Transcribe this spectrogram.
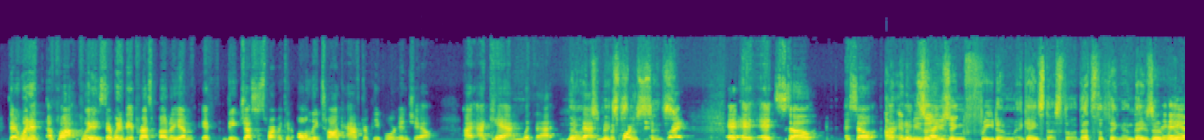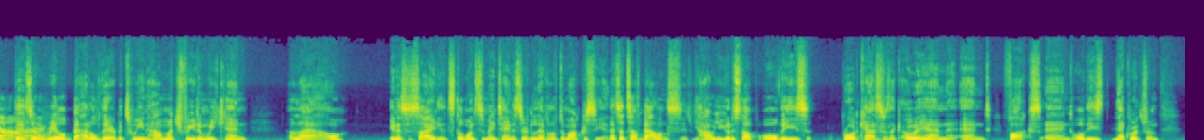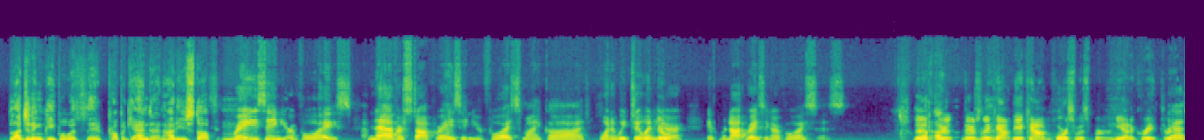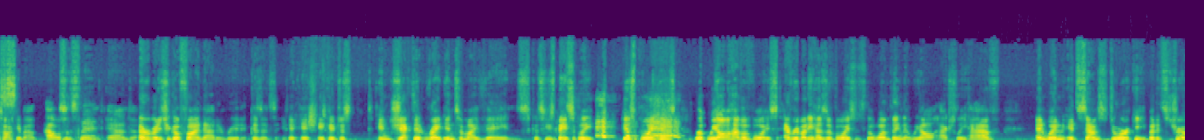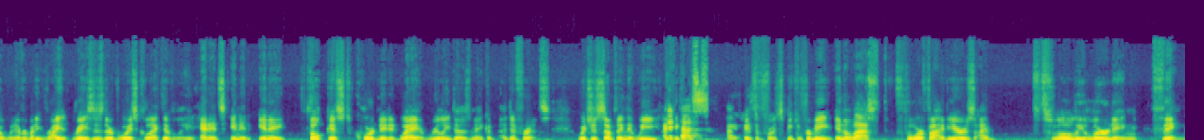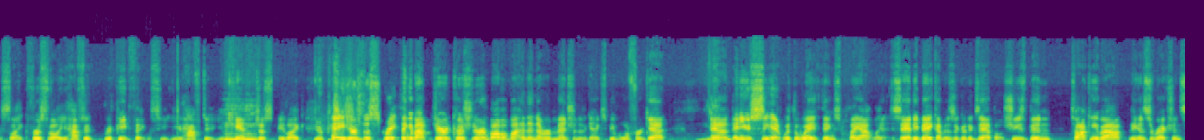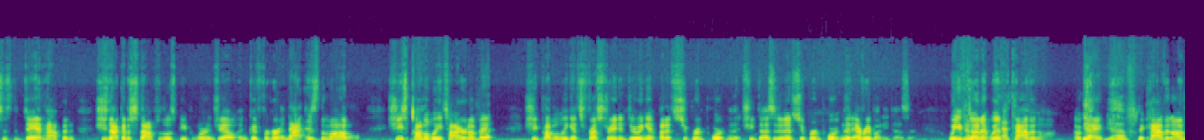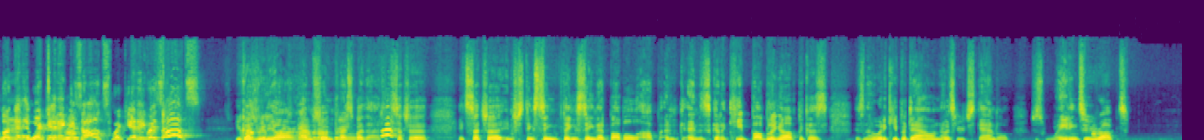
there wouldn't uh, please there wouldn't be a press podium if the Justice Department could only talk after people were in jail. I, I can't mm-hmm. with that. With no, that it makes no sense. Right? It, it, it's so so uh, our enemies are like, using freedom against us though that's the thing and there's a real are. there's a real battle there between how much freedom we can allow in a society that still wants to maintain a certain level of democracy and that's a tough mm-hmm. balance how are you going to stop all these broadcasters like OAN and Fox and all these networks from bludgeoning people with their propaganda. And how do you stop mm. raising your voice? Never stop raising your voice. My God, what are we doing here if we're not raising our voices? The, there, there's an account, the account Horse Whisperer. Mm. He had a great thread yes. talking about Allison's thing, and uh, everybody should go find that and read it because it's it, it, it, could just inject it right into my veins. Because he's basically his point is, look, we all have a voice. Everybody has a voice. It's the one thing that we all actually have and when it sounds dorky but it's true when everybody ri- raises their voice collectively and it's in a, in a focused coordinated way it really does make a, a difference which is something that we i it think does. I, I, speaking for me in the last four or five years i'm slowly learning things like first of all you have to repeat things you, you have to you mm-hmm. can't just be like hey here's this great thing about jared kushner and blah blah blah and then never mention it again because people will forget yeah. And and you see it with the way things play out. Like Sandy Bacon is a good example. She's been talking about the insurrection since the day it happened. She's not going to stop till those people are in jail, and good for her. And that is the model. She's probably yeah. tired of it. She probably gets frustrated doing it, but it's super important that she does it, and it's super important that everybody does it. We've yep. done it with That's Kavanaugh. Okay, yeah, you have the Kavanaugh. Look thing, at we're getting we wrote, results. We're getting results. You guys really are. I'm so impressed by that. It's such a it's such a interesting thing seeing that bubble up and and it's going to keep bubbling up because there's no way to keep it down. No, it's a huge scandal just waiting to erupt.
